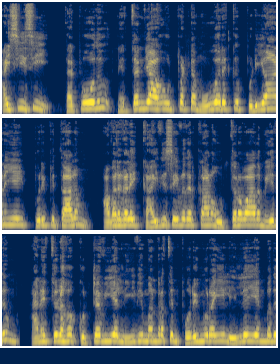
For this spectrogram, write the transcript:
ஐசிசி தற்போது நெத்தன்யாகு உட்பட்ட மூவருக்கு பிடியாணையை பிறப்பித்தாலும் அவர்களை கைது செய்வதற்கான உத்தரவாதம் ஏதும் அனைத்துலக குற்றவியல் நீதிமன்றத்தின் பொறிமுறையில் இல்லை என்பது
